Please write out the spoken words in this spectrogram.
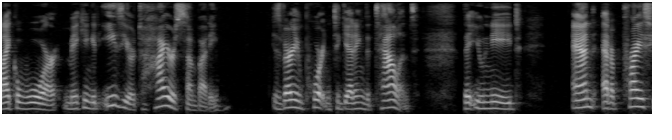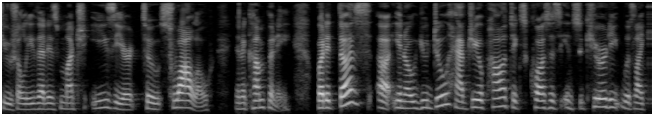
like a war, making it easier to hire somebody is very important to getting the talent that you need and at a price usually that is much easier to swallow in a company. But it does, uh, you know, you do have geopolitics causes insecurity with like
